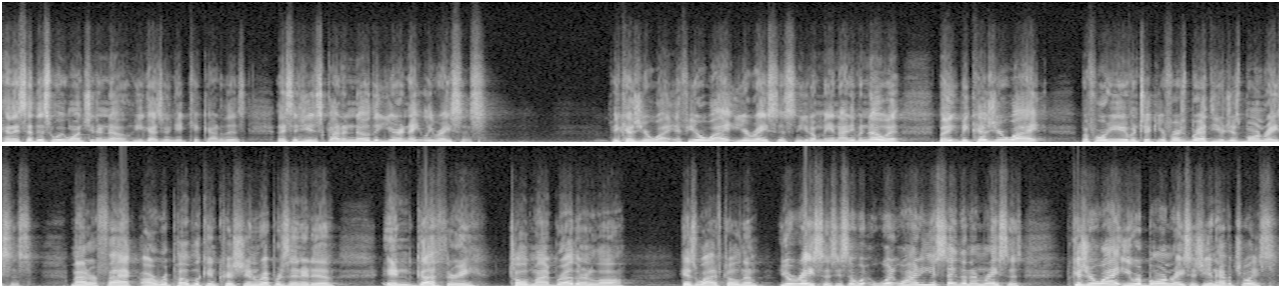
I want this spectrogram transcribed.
And they said, This is what we want you to know. You guys are going to get kicked out of this. They said, You just got to know that you're innately racist because you're white. If you're white, you're racist and you don't may not even know it, but because you're white, before you even took your first breath, you're just born racist. Matter of fact, our Republican Christian representative in Guthrie told my brother in law, his wife told him, You're racist. He said, Why do you say that I'm racist? Because you're white. You were born racist. You didn't have a choice.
